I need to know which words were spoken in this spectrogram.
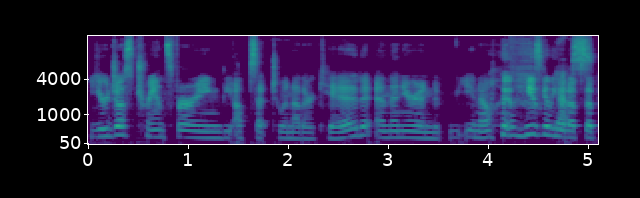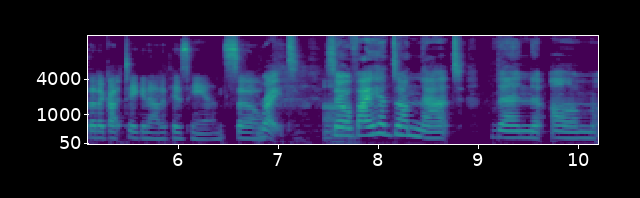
you're just transferring the upset to another kid, and then you're in. You know, he's gonna yes. get upset that I got taken out of his hands. So right. Um, so if I had done that, then um,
